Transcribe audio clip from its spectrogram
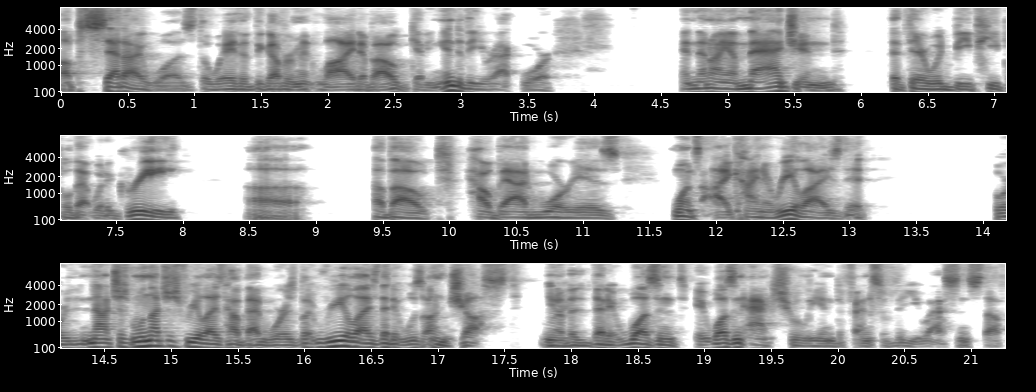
upset I was the way that the government lied about getting into the Iraq war. And then I imagined that there would be people that would agree uh, about how bad war is once I kind of realized it, or not just well, not just realized how bad war is, but realized that it was unjust. You know Right. that, that it wasn't it wasn't actually in defense of the U.S. and stuff.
